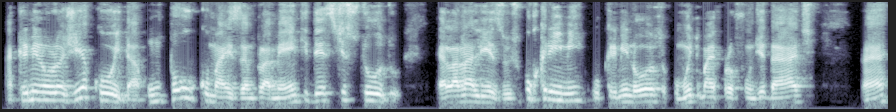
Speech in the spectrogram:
a criminologia cuida um pouco mais amplamente deste estudo. Ela analisa o crime, o criminoso, com muito mais profundidade, né?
